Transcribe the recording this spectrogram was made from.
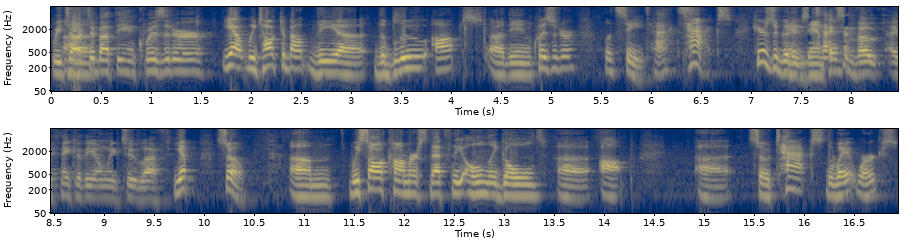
We talked Uh, about the Inquisitor. Yeah, we talked about the uh, the blue ops, uh, the Inquisitor. Let's see. Tax? Tax. Here's a good And example. Tax and Vote, I think, are the only two left. Yep. So um, we saw commerce. That's the only gold uh, op. Uh, so tax, the way it works,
